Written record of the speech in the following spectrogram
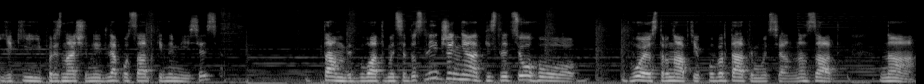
який призначений для посадки на місяць. Там відбуватиметься дослідження. Після цього двоє астронавтів повертатимуться назад на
